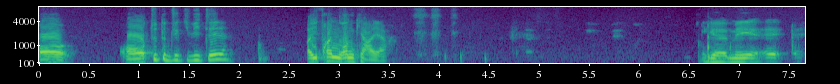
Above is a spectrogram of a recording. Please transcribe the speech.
En, toute objectivité, il fera une grande carrière. Mais eh, eh,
